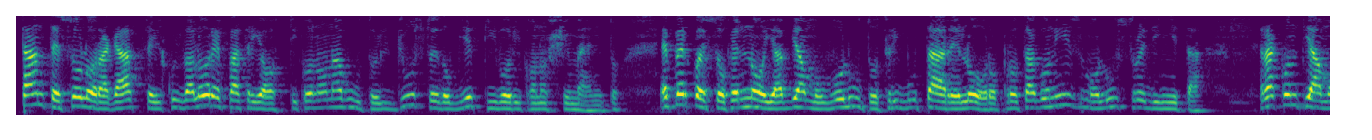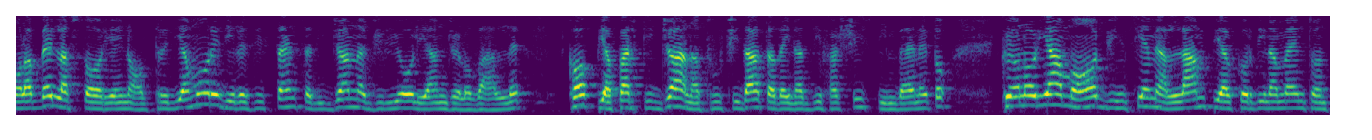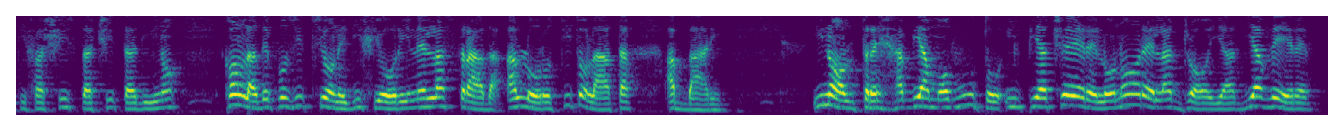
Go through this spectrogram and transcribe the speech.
tante solo ragazze il cui valore patriottico non ha avuto il giusto ed obiettivo riconoscimento. È per questo che noi abbiamo voluto tributare loro protagonismo, lustro e dignità. Raccontiamo la bella storia inoltre di amore e di resistenza di Gianna Giglioli e Angelo Valle, coppia partigiana trucidata dai nazifascisti in Veneto, che onoriamo oggi insieme all'AMPI al coordinamento antifascista cittadino con la deposizione di fiori nella strada a loro titolata a Bari. Inoltre abbiamo avuto il piacere, l'onore e la gioia di avere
